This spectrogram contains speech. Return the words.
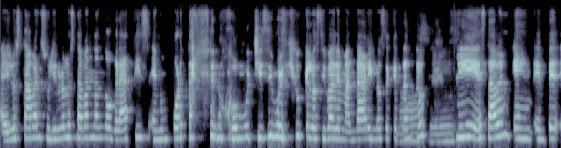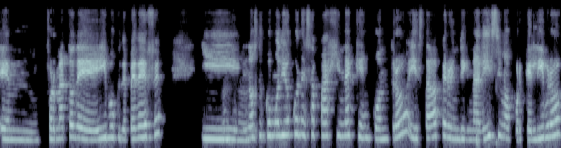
a él lo estaban, su libro lo estaban dando gratis en un portal, se enojó muchísimo y dijo que los iba a demandar y no sé qué tanto. sí. estaba en, en, formato de ebook, de PDF y no sé cómo dio con esa página que encontró y estaba pero indignadísimo porque el libro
